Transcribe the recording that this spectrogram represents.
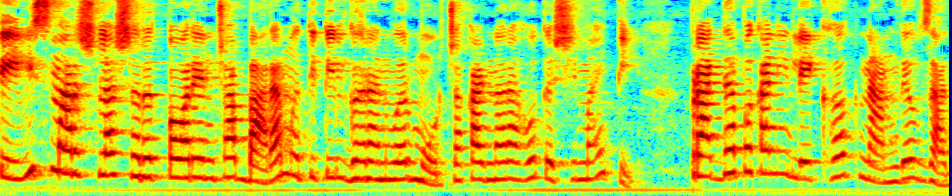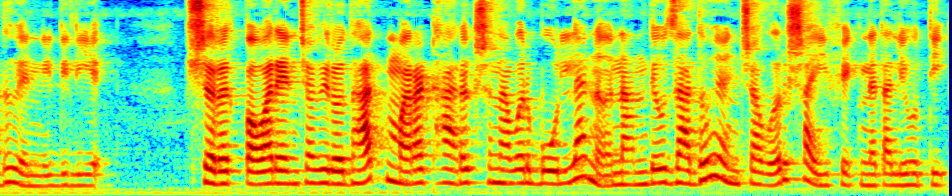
तेवीस मार्चला शरद पवार यांच्या बारामतीतील घरांवर मोर्चा काढणार आहोत अशी माहिती प्राध्यापक आणि लेखक नामदेव जाधव यांनी दिली आहे शरद पवार यांच्या विरोधात मराठा आरक्षणावर बोलल्यानं नामदेव जाधव यांच्यावर शाई फेकण्यात आली होती.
